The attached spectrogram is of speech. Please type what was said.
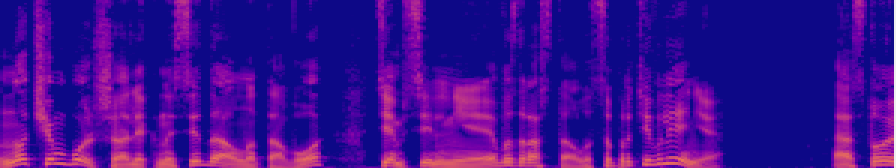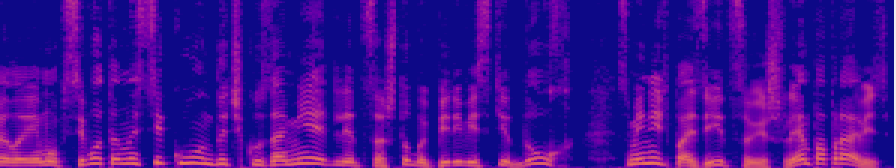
Но чем больше Олег наседал на того, тем сильнее возрастало сопротивление. А стоило ему всего-то на секундочку замедлиться, чтобы перевести дух, сменить позицию и шлем поправить,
